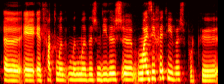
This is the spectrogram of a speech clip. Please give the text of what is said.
uh, é, é, de facto uma, uma das medidas uh, mais efetivas, porque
